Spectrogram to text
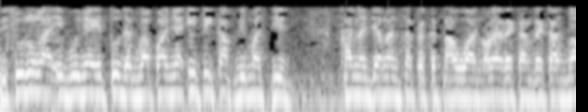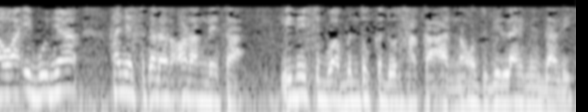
Disuruhlah ibunya itu dan bapaknya itikaf di masjid. Karena jangan sampai ketahuan oleh rekan-rekan bahwa ibunya hanya sekadar orang desa. Ini sebuah bentuk kedurhakaan. Nauzubillah min zalik.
